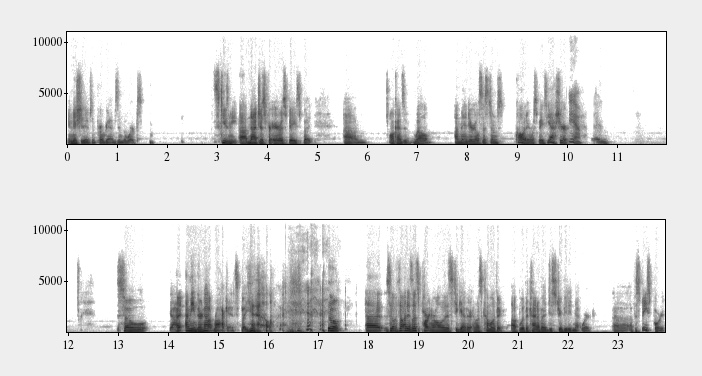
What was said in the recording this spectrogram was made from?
initiatives and programs in the works. Excuse me, uh, not just for aerospace, but um, all kinds of well, unmanned aerial systems. Call it aerospace, yeah, sure. Yeah. Um, so, I, I mean, they're not rockets, but you know. so, uh, so the thought is, let's partner all of this together and let's come with a, up with a kind of a distributed network uh, of a spaceport,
